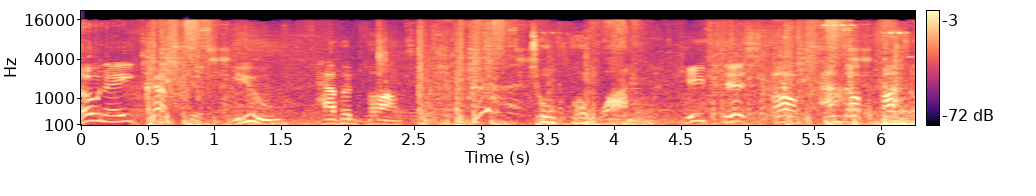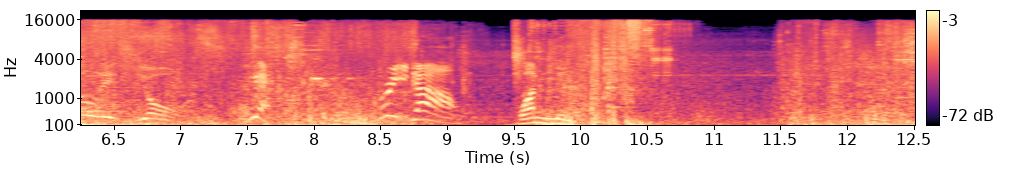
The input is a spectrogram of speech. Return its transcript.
Zone A captured. You have advantage. Two for one. Keep this up and the battle is yours. Yes! Three down! One minute.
